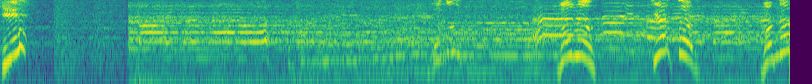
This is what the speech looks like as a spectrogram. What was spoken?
কি? বন্ধু বন্ধু কি আস তোর? বন্ধু?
